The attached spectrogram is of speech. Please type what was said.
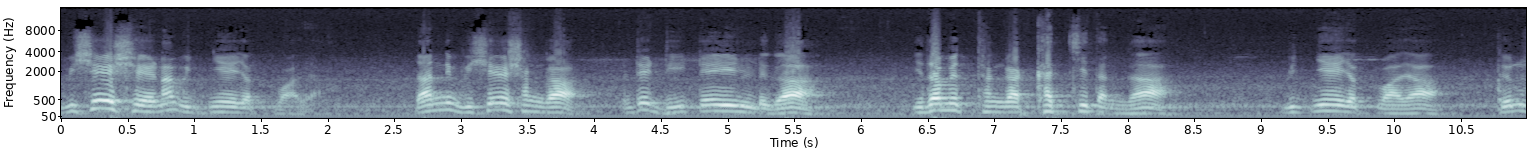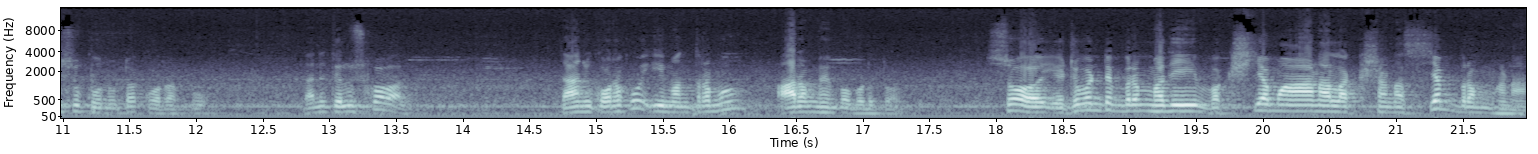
విశేషేణ విజ్ఞేయత్వాయ. దాన్ని విశేషంగా అంటే డీటెయిల్డ్గా ఇదమిత్తంగా ఖచ్చితంగా విజ్ఞేయత్వాయ తెలుసుకొనుట కొరకు. దాన్ని తెలుసుకోవాలి. దాని కొరకు ఈ మంత్రము ఆరంభింపబడుతోంది. సో ఎటువంటి బ్రహ్మది వక్ష్యమాణ లక్షణస్య బ్రహ్మణ.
